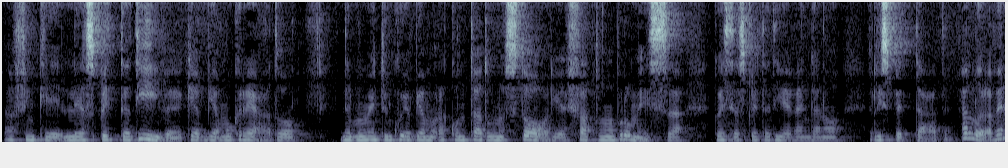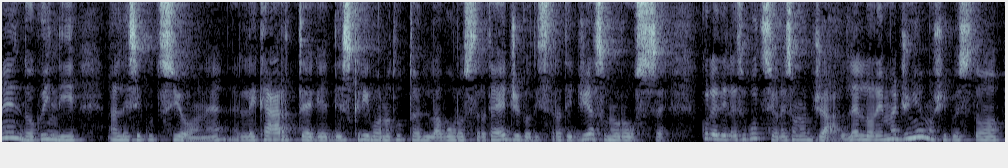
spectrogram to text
affinché le aspettative che abbiamo creato nel momento in cui abbiamo raccontato una storia e fatto una promessa, queste aspettative vengano rispettate. Allora, venendo quindi all'esecuzione, le carte che descrivono tutto il lavoro strategico di strategia sono rosse, quelle dell'esecuzione sono gialle. Allora, immaginiamoci questo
